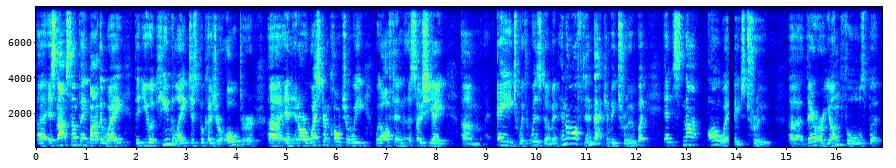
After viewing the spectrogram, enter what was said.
Uh, it's not something, by the way, that you accumulate just because you're older. Uh, in, in our Western culture, we, we often associate um, age with wisdom, and, and often that can be true, but it's not always true. Uh, there are young fools, but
